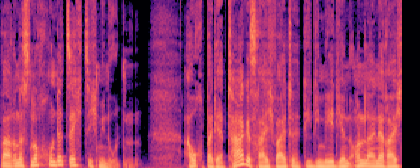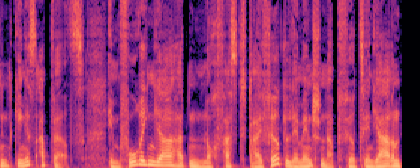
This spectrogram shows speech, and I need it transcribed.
waren es noch 160 Minuten. Auch bei der Tagesreichweite, die die Medien online erreichen, ging es abwärts. Im vorigen Jahr hatten noch fast drei Viertel der Menschen ab 14 Jahren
